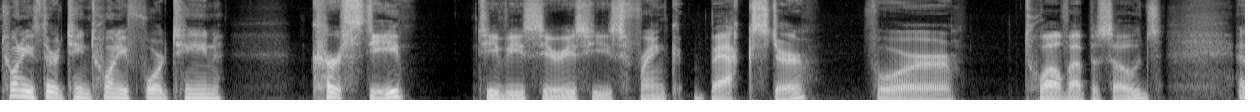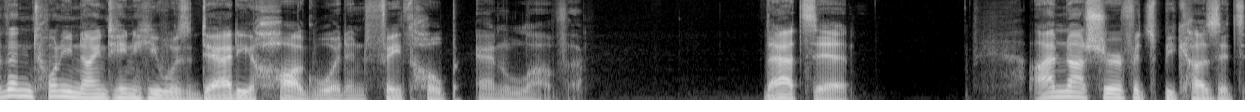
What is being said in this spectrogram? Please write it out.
2013 2014, Kirstie TV series. He's Frank Baxter for 12 episodes. And then 2019, he was Daddy Hogwood in Faith, Hope, and Love. That's it. I'm not sure if it's because it's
